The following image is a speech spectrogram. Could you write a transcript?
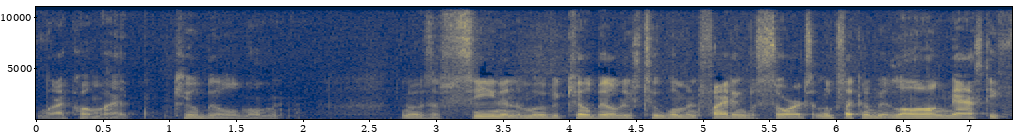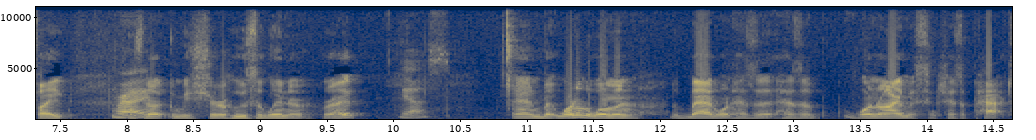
what I call my Kill Bill moment. You know, there's a scene in the movie Kill Bill, these two women fighting with swords. It looks like it's going to be a long, nasty fight. Right. It's not going to be sure who's the winner, right? Yes. And but one of the women, the bad one, has a has a one eye missing. She has a patch,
